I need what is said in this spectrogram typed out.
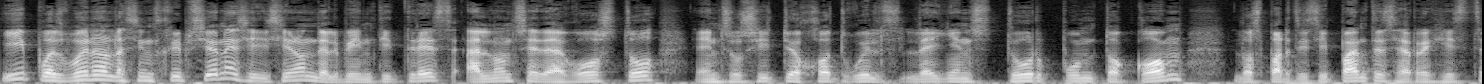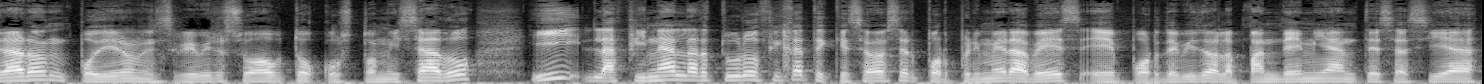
y pues bueno, las inscripciones se hicieron del 23 al 11 de agosto en su sitio hotwheelslegendstour.com. Los participantes se registraron, pudieron inscribir su auto customizado y la final Arturo, fíjate que se va a hacer por primera vez eh, por debido a la pandemia, antes se hacía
